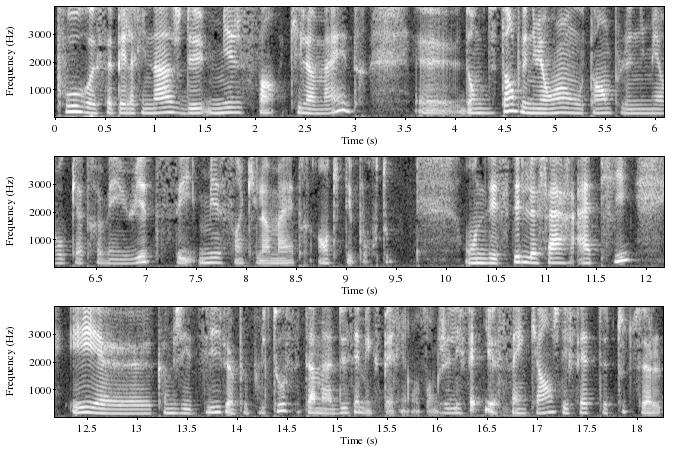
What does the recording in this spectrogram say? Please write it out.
pour ce pèlerinage de 1100 km. Euh, donc du temple numéro 1 au temple numéro 88, c'est 1100 km en tout et pour tout. On a décidé de le faire à pied et euh, comme j'ai dit un peu plus tôt, c'était ma deuxième expérience. Donc je l'ai faite il y a cinq ans, je l'ai faite toute seule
